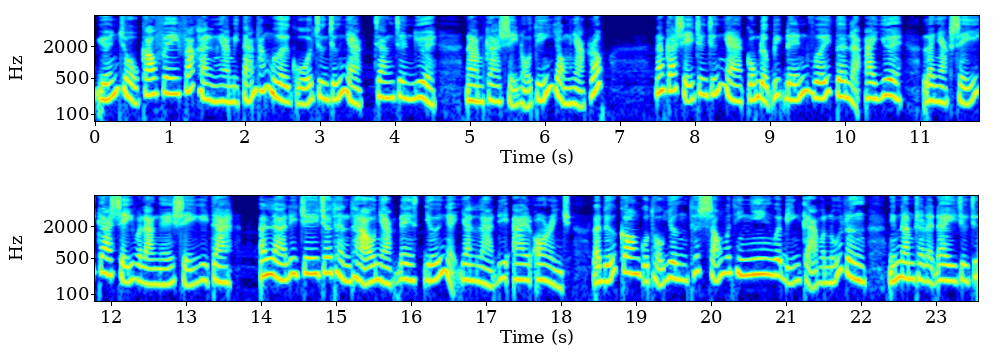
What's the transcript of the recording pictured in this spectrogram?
Duyến trù Cao Phê phát hành ngày 18 tháng 10 của chương chứng nhạc Trang Trên Duệ, nam ca sĩ nổi tiếng dòng nhạc rock. Nam ca sĩ Trương Chứng Nhạc cũng được biết đến với tên là Ai Duê, là nhạc sĩ, ca sĩ và là nghệ sĩ guitar. Anh là DJ chơi thành thạo nhạc dance dưới nghệ danh là DI Orange – là đứa con của thổ dân thích sống với thiên nhiên, với biển cả và núi rừng. Những năm trở lại đây, chương trứ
